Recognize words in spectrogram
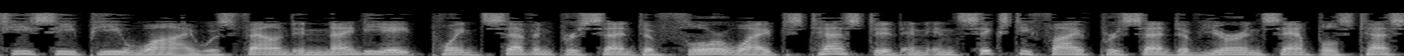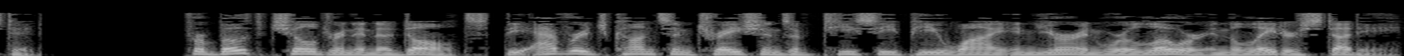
TCPY was found in 98.7% of floor wipes tested and in 65% of urine samples tested. For both children and adults, the average concentrations of TCPY in urine were lower in the later study.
